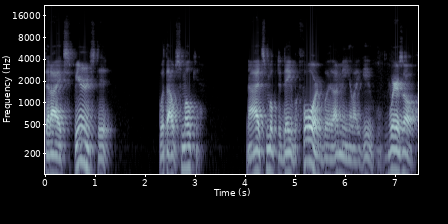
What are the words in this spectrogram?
that I experienced it without smoking. Now I had smoked the day before, but I mean like it wears off.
